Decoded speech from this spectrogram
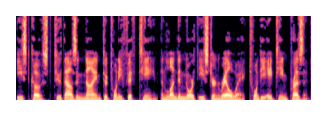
East Coast (2009 to 2015), and London North Eastern Railway (2018–present).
